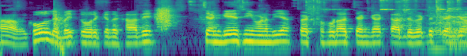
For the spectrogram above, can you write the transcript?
ਹਾਂ ਬਾਈ। ਖੋਲ ਦੇ ਬਈ ਤੋੜ ਕੇ ਦਿਖਾ ਦੇ। ਚੰਗੇ ਸੀਵਣ ਦੀ ਆ ਪਿੱਠ ਥੋੜਾ ਚੰਗਾ ਕੱਦ ਵੱਡ ਚੰਗਾ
